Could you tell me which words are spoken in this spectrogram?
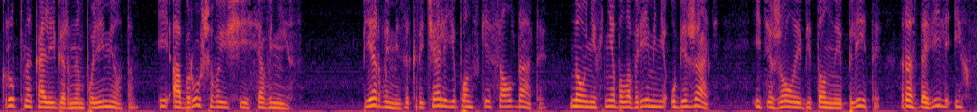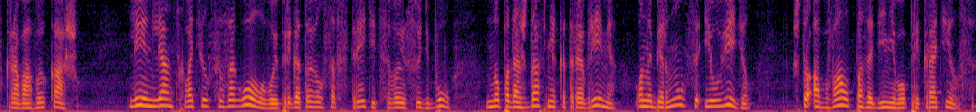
крупнокалиберным пулеметом, и обрушивающийся вниз. Первыми закричали японские солдаты, но у них не было времени убежать, и тяжелые бетонные плиты раздавили их в кровавую кашу. Лин Лян схватился за голову и приготовился встретить свою судьбу, но, подождав некоторое время, он обернулся и увидел, что обвал позади него прекратился.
